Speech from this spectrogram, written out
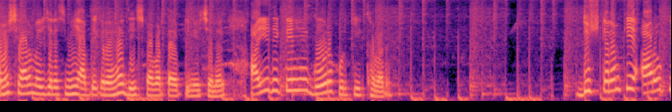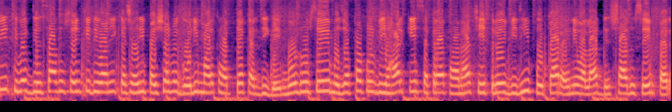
नमस्कार, मैं विजयलक्ष्मी आप देख रहे हैं देश का वार्ता एपी न्यूज़ चैनल। आइए देखते हैं गोरखपुर की खबर। दुष्कर्म के आरोपी तिवक दिलसाद हुसैन की दीवानी कचहरी परिसर में गोली मारकर हत्या कर दी गई। मूल रूप से मुजफ्फरपुर बिहार के सकरा थाना क्षेत्र में विधिपुर का रहने वाला दिलसाद हुसैन पर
